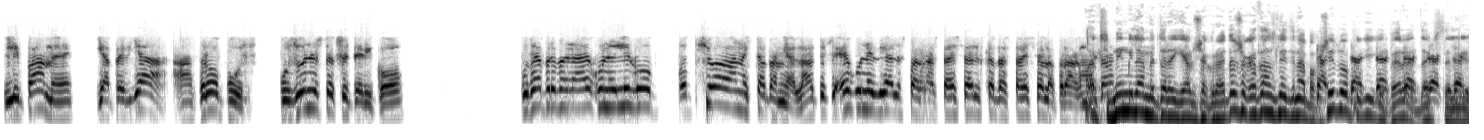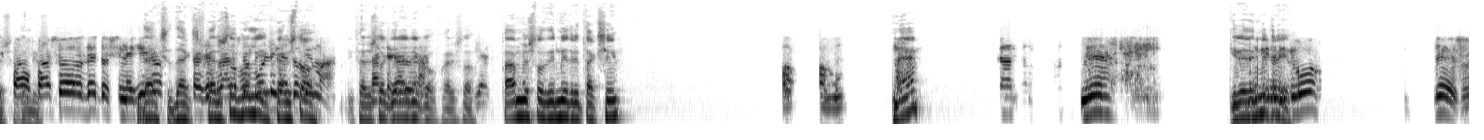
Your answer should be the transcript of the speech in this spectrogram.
λυπάμαι για παιδιά, ανθρώπους που ζουν στο εξωτερικό, που θα έπρεπε να έχουν λίγο πιο ανοιχτά τα μυαλά τους, έχουν δει άλλες παραστάσεις, άλλες καταστάσεις, άλλα πράγματα. Εντάξει, μην μιλάμε τώρα για άλλους ακροατές, ο καθένας λέει την άποψή του από εκεί και πέρα. Εντάξει, τελείωσε. Πάω, πάσω, δεν το συνεχίζω. Εντάξει, εντάξει, ευχαριστώ πολύ. Ευχαριστώ, ευχαριστώ κύριε Νίκο. Ευχαριστώ. Πάμε στο Δημήτρη Ταξί. Ναι. Ναι. Κύριε Δημήτρη. Ναι, σας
